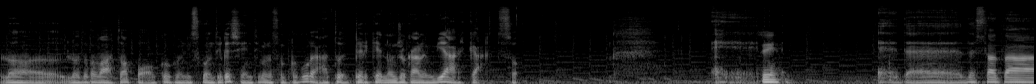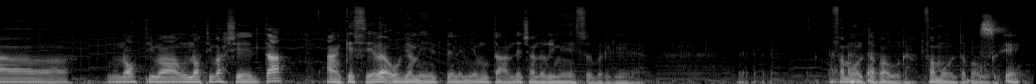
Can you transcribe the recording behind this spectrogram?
l'ho, l'ho, trovato a poco con gli sconti recenti me lo sono procurato perché non giocarlo in VR cazzo. E, sì. ed, è, ed, è, stata un'ottima, un'ottima scelta anche se ovviamente le mie mutande ci hanno rimesso perché eh, fa molta paura fa molta paura. Sì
